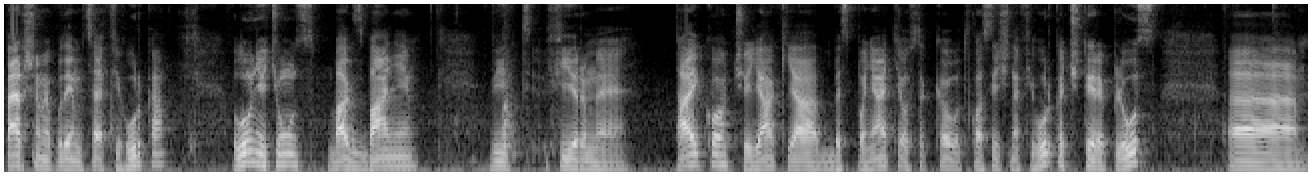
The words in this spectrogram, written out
Першим ми подивимося фігурка Looney Tunes Bugs Bunny від фірми Taiko, чи як я без поняття. Ось така от класична фігурка 4. Е,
